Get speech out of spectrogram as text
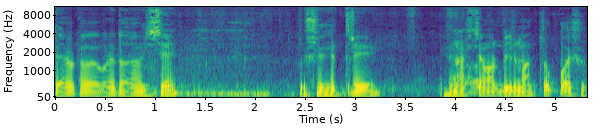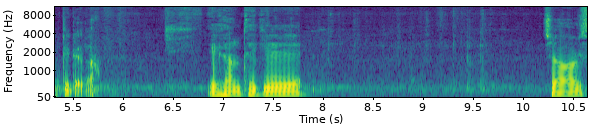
তেরো টাকা করে ধরা হয়েছে। তো সেক্ষেত্রে এখানে আসছে আমার বিল মাত্র পঁয়ষট্টি টাকা। এখান থেকে চার্জ,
